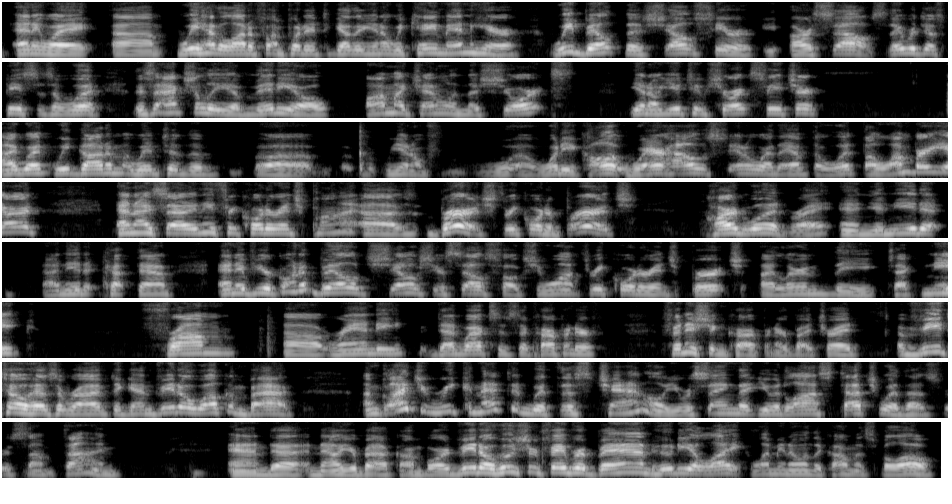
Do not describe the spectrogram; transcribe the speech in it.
Anyway, um, we had a lot of fun putting it together. You know, we came in here. We built the shelves here ourselves. They were just pieces of wood. There's actually a video on my channel in the shorts, you know, YouTube Shorts feature. I went, we got them, went to the, uh, you know, what do you call it? Warehouse, you know, where they have the wood, the lumber yard. And I said, I need three quarter inch pine, uh, birch, three quarter birch, hardwood, right? And you need it. I need it cut down. And if you're going to build shelves yourselves, folks, you want three quarter inch birch. I learned the technique from uh, Randy Deadwax, is a carpenter, finishing carpenter by trade. Vito has arrived again. Vito, welcome back. I'm glad you reconnected with this channel. You were saying that you had lost touch with us for some time, and uh, now you're back on board. Vito, who's your favorite band? Who do you like? Let me know in the comments below.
